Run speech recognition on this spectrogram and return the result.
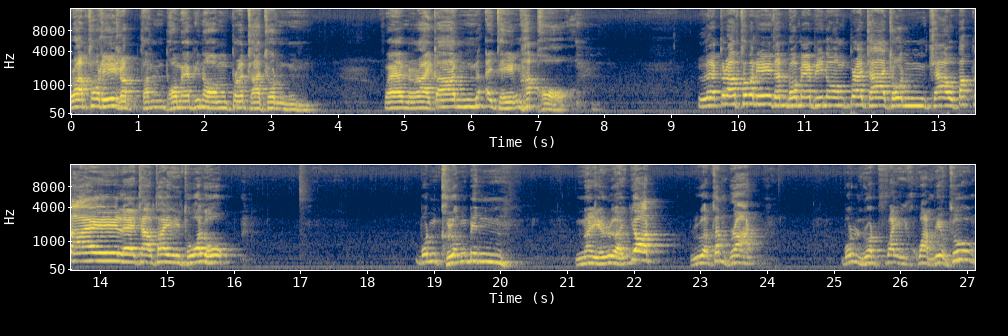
กราบสวัสดีครับท่านพ่อแม่พี่น้องประชาชน แฟนรายการไอเถงฮักคอและกราบสวัสดีท่านพ่อแม่พี่น้องประชาชน ชาวปักใต้และชาวไทยทั่วโลก บนเครื่องบิน ในเรือยอด เรือสำราญบนรถไฟความเร็วสูง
